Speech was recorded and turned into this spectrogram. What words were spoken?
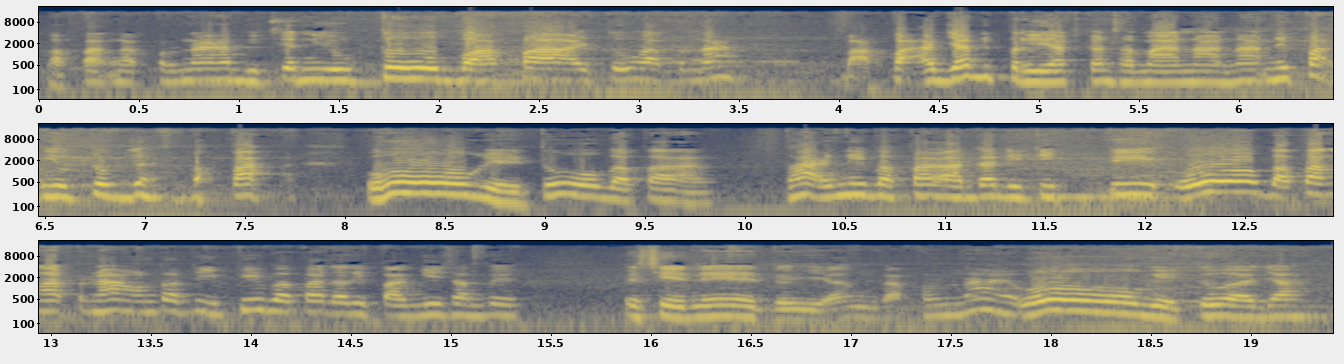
Bapak nggak pernah bikin YouTube, Bapak itu nggak pernah. Bapak aja diperlihatkan sama anak-anak, nih Pak YouTube aja Bapak. Oh gitu Bapak. Pak ini Bapak ada di TV. Oh Bapak nggak pernah nonton TV, Bapak dari pagi sampai di sini itu ya nggak pernah. Oh gitu aja.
